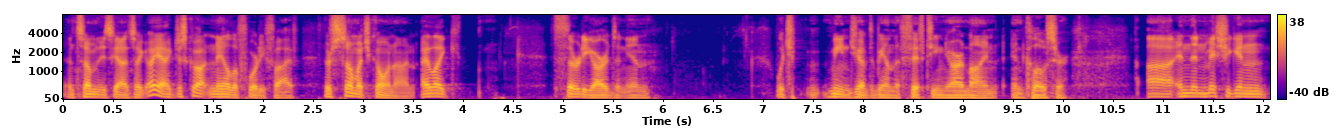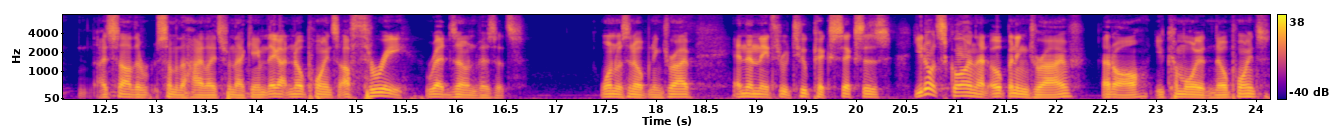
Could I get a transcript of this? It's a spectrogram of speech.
And some of these guys like, oh yeah, just go out and nail the 45. There's so much going on. I like 30 yards and in, which means you have to be on the 15 yard line and closer. Uh, and then Michigan, I saw the, some of the highlights from that game. They got no points off three red zone visits. One was an opening drive, and then they threw two pick sixes. You don't score on that opening drive at all. You come away with no points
